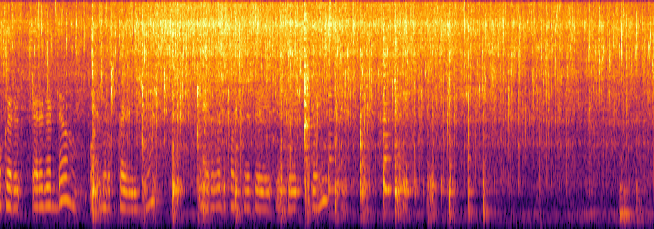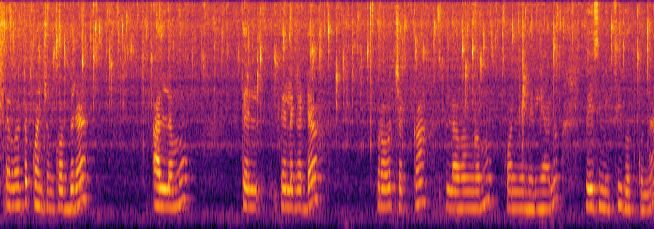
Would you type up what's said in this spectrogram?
ఒక ఎర్ర ఎర్రగడ్డ ఒక మిరపకాయ వేసాం ఈ ఎర్రగడ్డ కొంచెం వేసుకొని తర్వాత కొంచెం కొబ్బరి అల్లము తెల్ తెల్లగడ్డ రో చెక్క లవంగము కొన్ని మిరియాలు వేసి మిక్సీ కొట్టుకున్నా.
